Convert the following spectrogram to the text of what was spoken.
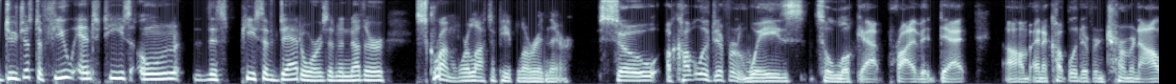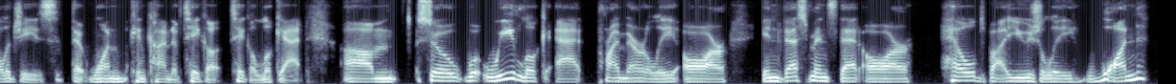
do just a few entities own this piece of debt, or is it another scrum where lots of people are in there? So, a couple of different ways to look at private debt. Um, and a couple of different terminologies that one can kind of take a take a look at. Um, so what we look at primarily are investments that are held by usually one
